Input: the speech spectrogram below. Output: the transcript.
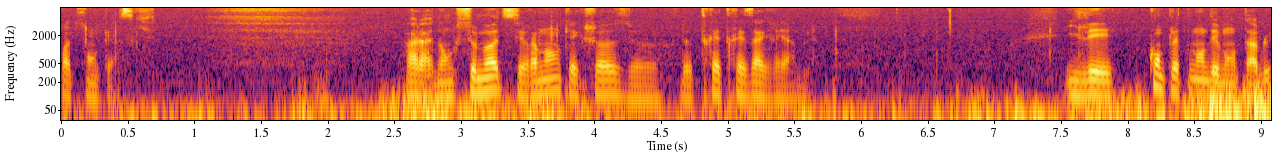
de son casque. Voilà, donc ce mode, c'est vraiment quelque chose de très très agréable. Il est complètement démontable.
